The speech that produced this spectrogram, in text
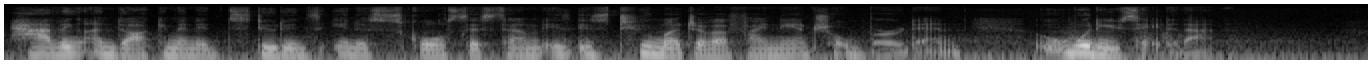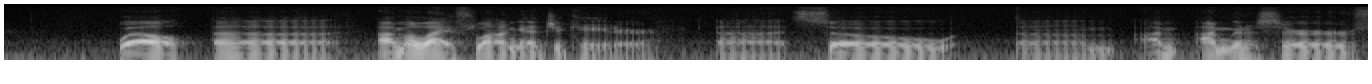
having undocumented students in a school system is, is too much of a financial burden. What do you say to that? Well, uh, I'm a lifelong educator, uh, so um, I'm, I'm going to serve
